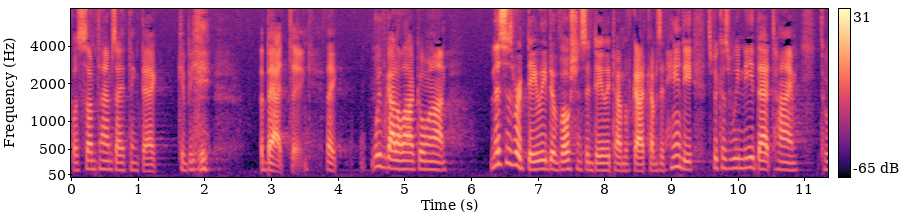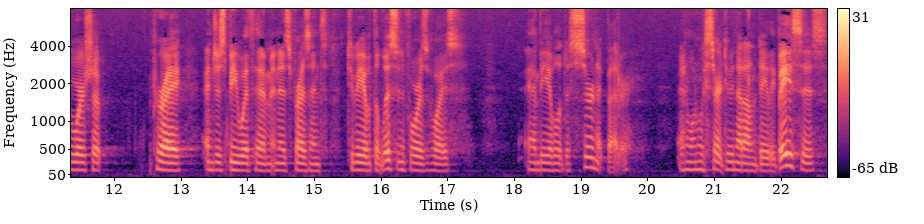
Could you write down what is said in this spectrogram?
but sometimes I think that could be a bad thing. Like we've got a lot going on. And this is where daily devotions and daily time with God comes in handy. It's because we need that time to worship, pray, and just be with Him in His presence to be able to listen for His voice and be able to discern it better. And when we start doing that on a daily basis,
